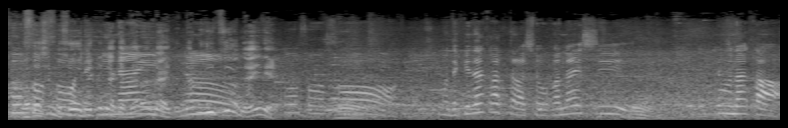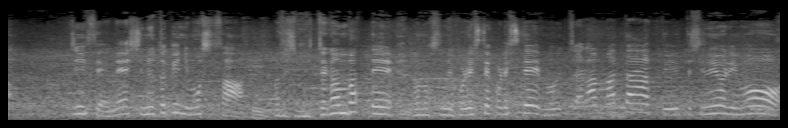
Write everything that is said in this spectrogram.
そうそうそう。私もそうできなきゃならないっる必要ないねん、そうそうそう、もうできなかったらしょうがないし、うでもなんか人生ね死ぬ時にもしさ、うん。私めっちゃ頑張って、あの死ぬこれしてこれしてむっちゃ頑張ったって言って死ぬよりも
